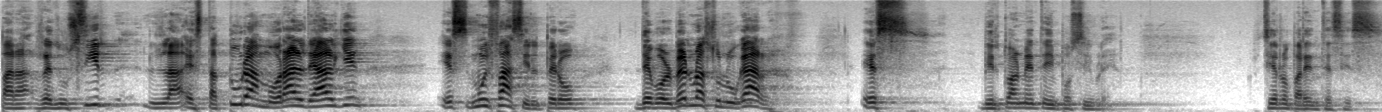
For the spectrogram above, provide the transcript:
para reducir la estatura moral de alguien, es muy fácil, pero devolverlo a su lugar es virtualmente imposible. Cierro paréntesis.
